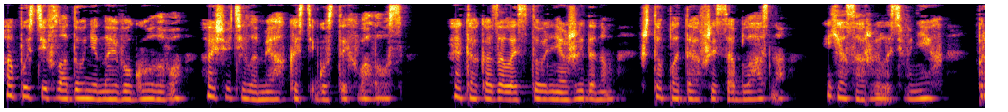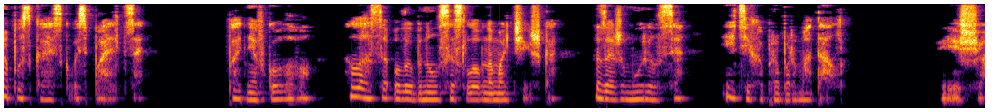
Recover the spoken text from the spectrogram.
Опустив ладони на его голову, ощутила мягкость густых волос. Это оказалось столь неожиданным, что, подавшись соблазну, я зарылась в них, пропуская сквозь пальцы. Подняв голову, Ласса улыбнулся, словно мальчишка, зажмурился и тихо пробормотал. «Еще.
